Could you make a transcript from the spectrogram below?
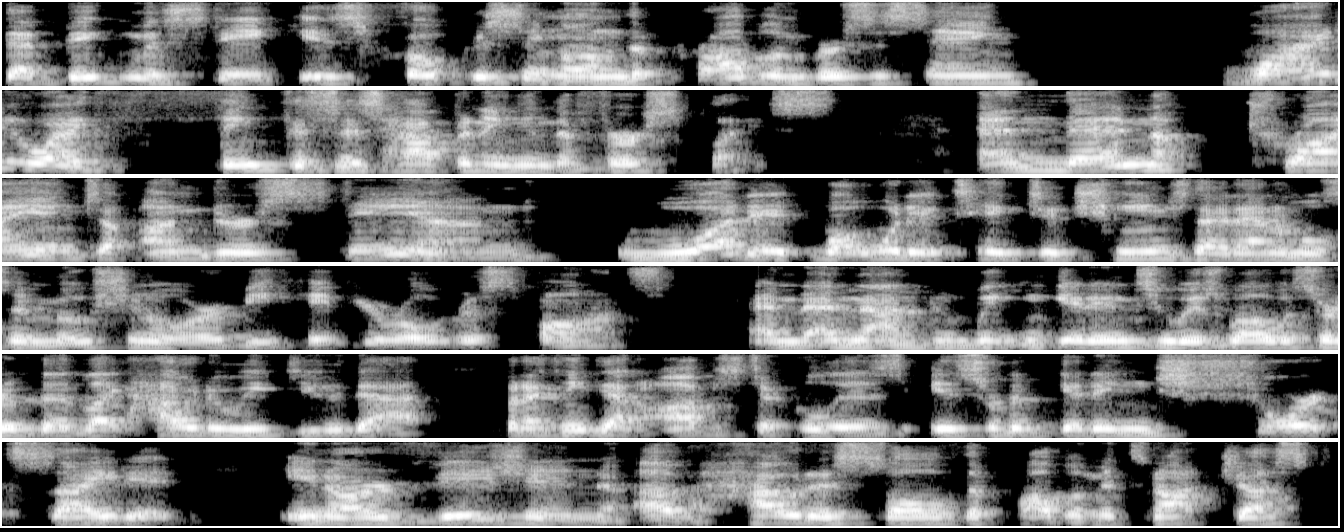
that big mistake is focusing on the problem versus saying, why do I think this is happening in the first place? And then trying to understand what it what would it take to change that animal's emotional or behavioral response? And and that mm-hmm. we can get into as well with sort of the like how do we do that? But i think that obstacle is is sort of getting short-sighted in our vision of how to solve the problem. It's not just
